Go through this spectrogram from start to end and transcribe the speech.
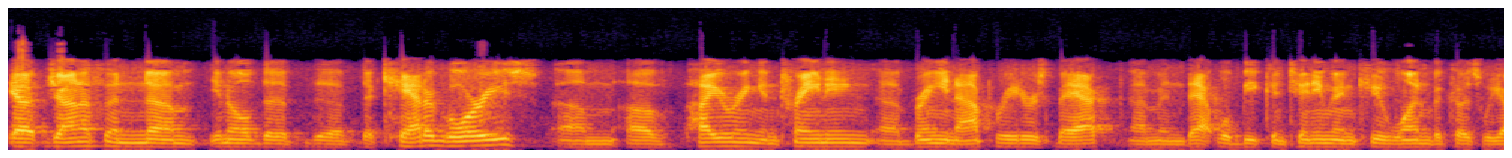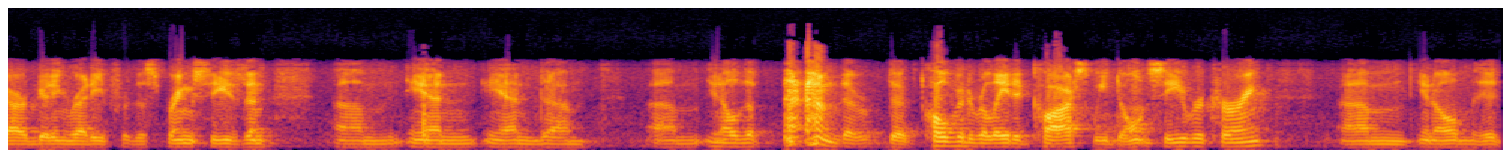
Yeah, Jonathan, um, you know, the categories um, of hiring and training, uh, bringing operators back, um, and that will be continuing in Q1 because we are getting ready for the spring season. Um and, and um you know, the the COVID-related costs we don't see recurring. You know,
